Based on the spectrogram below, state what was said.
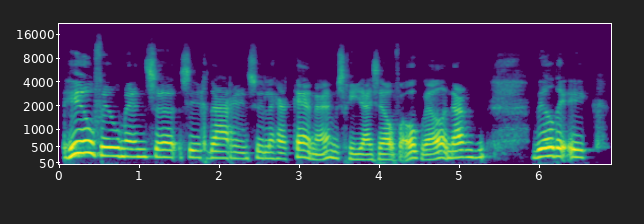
heel veel mensen zich daarin zullen herkennen. Misschien jij zelf ook wel. En daarom wilde ik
